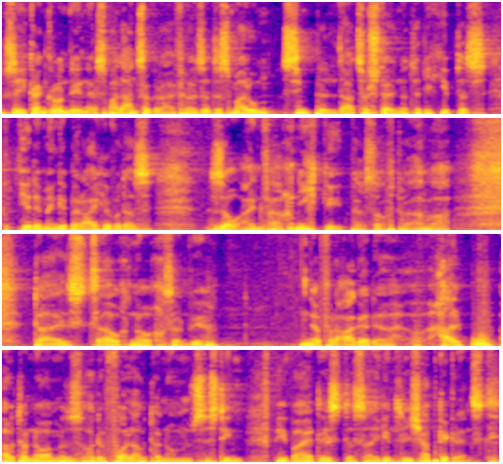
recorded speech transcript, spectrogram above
sehe ich keinen Grund, den erstmal anzugreifen. Also das mal um simpel darzustellen, natürlich gibt es jede Menge Bereiche, wo das so einfach nicht geht per Software, aber da ist auch noch, sagen wir, eine Frage der halbautonomes oder vollautonomen System, wie weit ist das eigentlich abgegrenzt?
